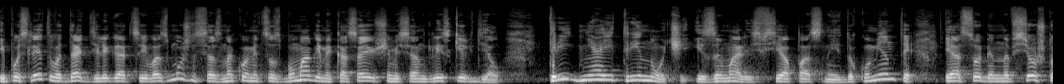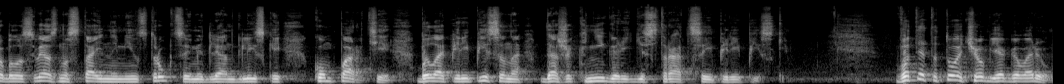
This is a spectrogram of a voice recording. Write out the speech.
и после этого дать делегации возможность ознакомиться с бумагами, касающимися английских дел. Три дня и три ночи изымались все опасные документы и особенно все, что было связано с тайными инструкциями для английской компартии. Была переписана даже книга регистрации переписки. Вот это то, о чем я говорю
